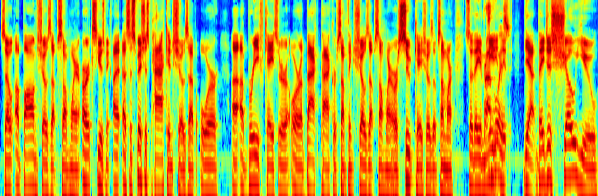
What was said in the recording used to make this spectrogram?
So a bomb shows up somewhere, or excuse me, a, a suspicious package shows up, or a, a briefcase or or a backpack or something shows up somewhere, or a suitcase shows up somewhere. So they immediately. Yeah, they just show you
